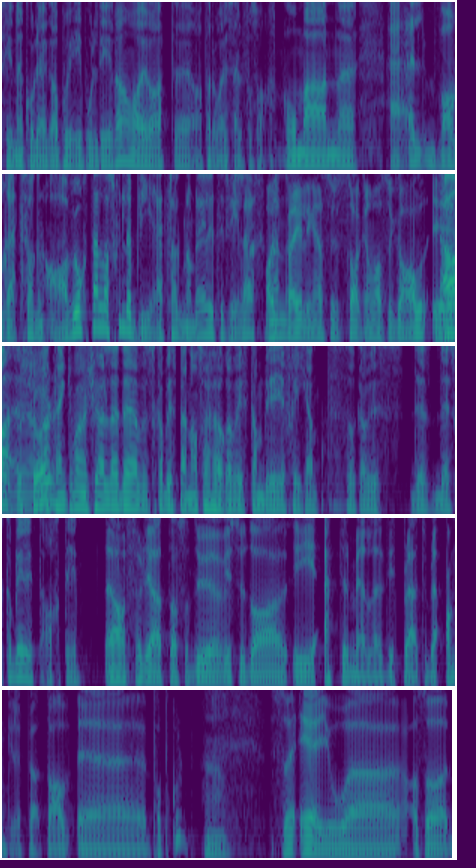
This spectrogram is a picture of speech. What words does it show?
sine kollegaer på- i politiet da, var jo at, eh, at det var i selvforsvar. Om han, eh, eh, Var rettssaken avgjort, eller skulle det bli rettssak? Nå ble jeg litt i tvil her. Men, peiling. Jeg syns saken var så gal i ja, seg sjøl. tenker meg selv, Det skal bli spennende å høre hvis han blir frikjent. Så skal vi, det, det skal bli litt artig. Ja, fordi at altså, du, hvis du da i ettermælet ditt ble ble angrepet av eh, popkorn, så er jo eh, altså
